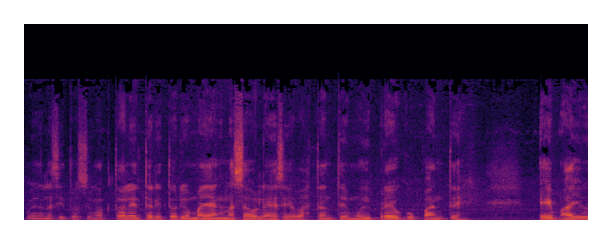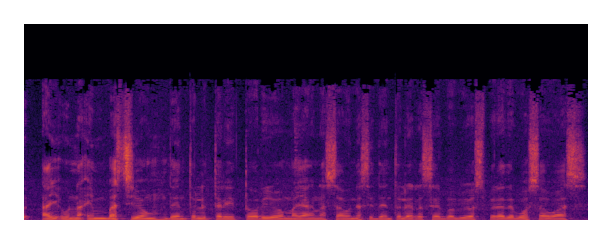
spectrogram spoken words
Bueno, la situación actual en el territorio Mayán Nazaulés es bastante muy preocupante. Eh, hay, una invasión dentro del territorio Mayán Nazaulés y dentro de la Reserva Biosfera de Bozaguas.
